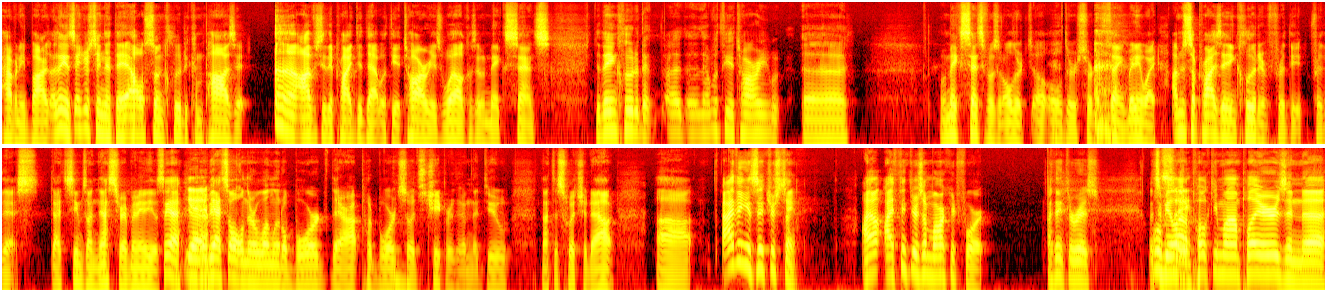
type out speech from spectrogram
have any buyers. I think it's interesting that they also include a composite. obviously, they probably did that with the Atari as well because it would make sense. Did they include it uh, that with the Atari? Uh, Well, it makes sense if it was an older, uh, older sort of thing. But anyway, I'm just surprised they included it for the for this. That seems unnecessary. But maybe was, yeah, Yeah. maybe that's all in their one little board, their output board, so it's cheaper for them to do, not to switch it out. Uh, I think it's interesting. I I think there's a market for it. I think there is. There's gonna be a lot of Pokemon players, and uh,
